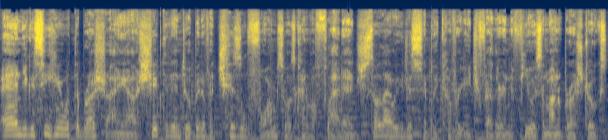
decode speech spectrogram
And you can see here with the brush, I uh, shaped it into a bit of a chisel form, so it's kind of a flat edge, so that we can just simply cover each feather in the fewest amount of brush strokes,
